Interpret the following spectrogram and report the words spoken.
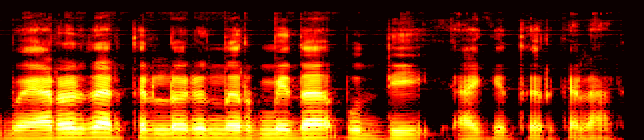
വേറൊരു തരത്തിലുള്ളൊരു നിർമ്മിത ബുദ്ധി ആക്കി തീർക്കലാണ്.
